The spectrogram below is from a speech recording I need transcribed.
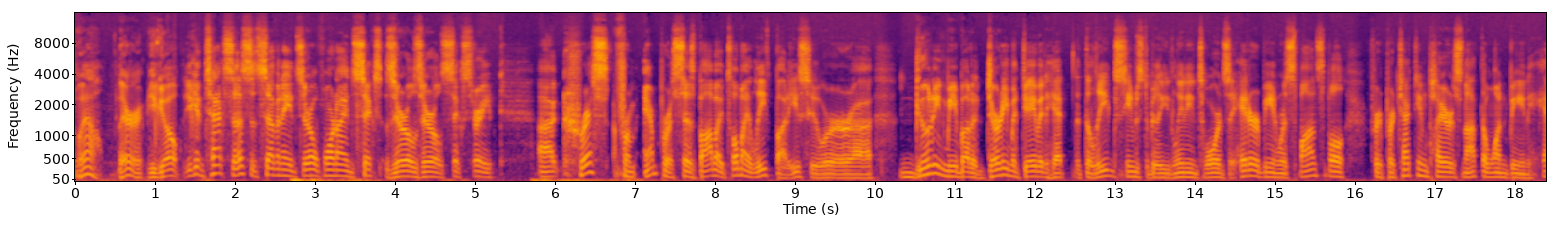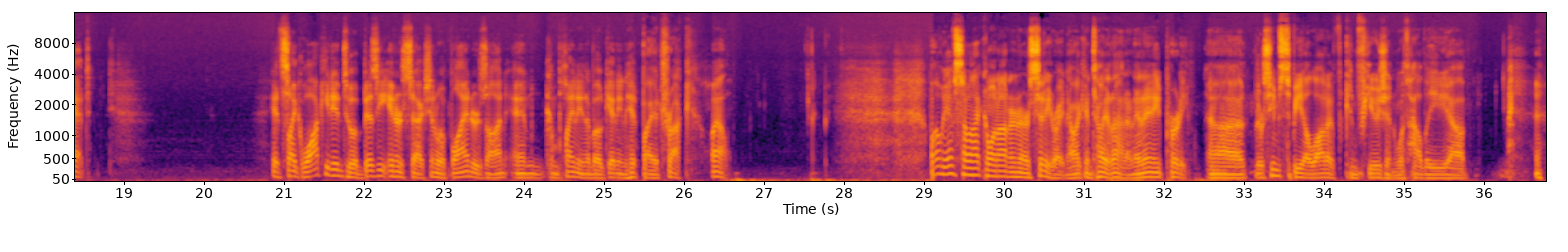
Well, there you go. You can text us at 780-496-0063. Uh, Chris from Empress says, Bob, I told my Leaf buddies who were uh, gooning me about a dirty McDavid hit that the league seems to be leaning towards the hitter being responsible for protecting players, not the one being hit. It's like walking into a busy intersection with blinders on and complaining about getting hit by a truck. Well, well, we have some of that going on in our city right now. I can tell you that, and it ain't pretty. Uh, there seems to be a lot of confusion with how the uh,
